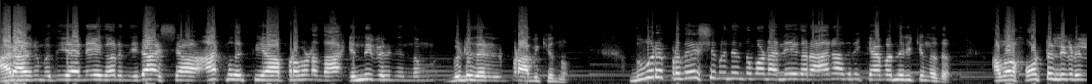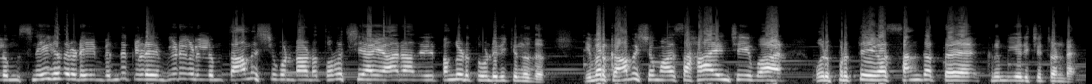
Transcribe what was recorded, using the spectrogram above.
ആരാധന മധ്യ അനേകർ നിരാശ ആത്മഹത്യ പ്രവണത എന്നിവയിൽ നിന്നും വിടുതൽ പ്രാപിക്കുന്നു. ദൂരപ്രദേശങ്ങളിൽ നിന്നുമാണ് അനേകർ ആരാധനയ്ക്കായി വന്നിരിക്കുന്നത്. അവർ ഹോട്ടലുകളിലും സ്നേഹിതരുടെയും ബന്ധുക്കളുടെയും വീടുകളിലും താമസിച്ചുകൊണ്ടാണ് തുടർച്ചയായ ആരാധനയിൽ പങ്കെടുത്തുകൊണ്ടിരിക്കുന്നത്. ഇവർക്ക് ആവശ്യമായ സഹായം ചെയ്യുവാൻ ഒരു പ്രത്യേക സംഘത്തെ ക്രമീകരിച്ചിട്ടുണ്ട്.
